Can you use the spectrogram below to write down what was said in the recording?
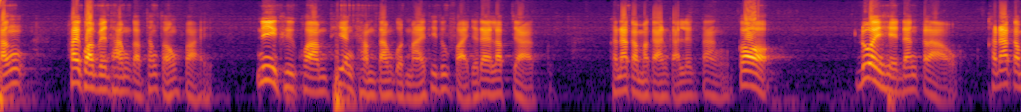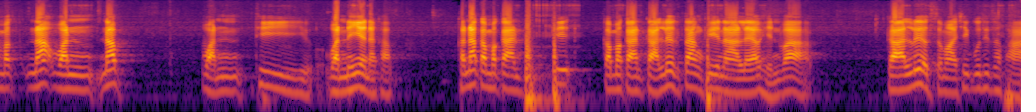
ทั้งให้ความเป็นธรรมกับทั้งสองฝ่าย นี่คือความเที่ยงธรรมตามกฎหมายที่ทุกฝ่ายจะได้รับจากคณะกรรมการการเลือกตั้ง ก็ด้วยเหตุดังกล่าว คณะกรรมณวันนับวันที่วันนี้นะครับ คณะกรรมการพิกรรมการการเลือกตั้งพิจารณาแล้วเห็นว่าการเลือกสมาชิกวุฒิสภา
